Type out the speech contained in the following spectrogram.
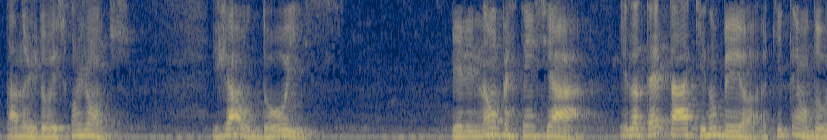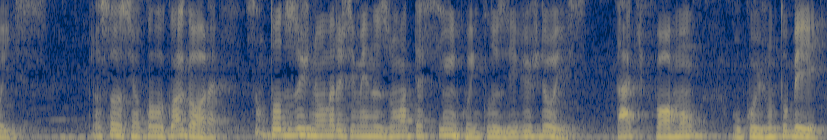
está nos dois conjuntos. Já o 2, ele não pertence a A, ele até está aqui no B, ó. aqui tem o 2, Professor, o senhor colocou agora. São todos os números de menos 1 até 5, inclusive os dois, tá? que formam o conjunto B.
